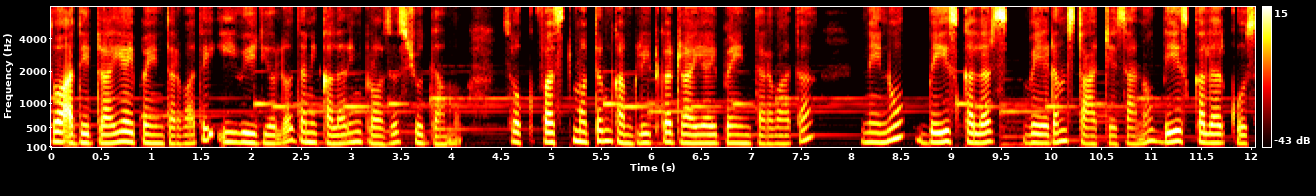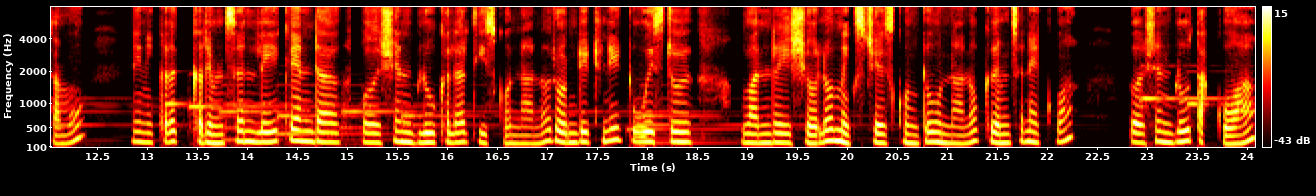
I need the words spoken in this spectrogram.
సో అది డ్రై అయిపోయిన తర్వాత ఈ వీడియోలో దాని కలరింగ్ ప్రాసెస్ చూద్దాము. సో ఫస్ట్ మొత్తం కంప్లీట్గా డ్రై అయిపోయిన తర్వాత నేను బేస్ కలర్స్ వేయడం స్టార్ట్ చేశాను. బేస్ కలర్ కోసము నేను ఇక్కడ crimson lake and Persian blue colour తీసుకున్నాను. రెండింటిని టూ ఇస్ టూ వన్ రేషియోలో మిక్స్ చేసుకుంటూ ఉన్నాను. క్రిమ్సన్ ఎక్కువ పర్షియన్ బ్లూ తక్కువ.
